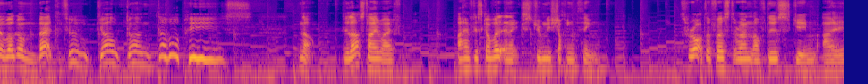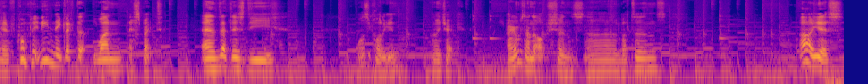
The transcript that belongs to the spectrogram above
and welcome back to Galgun Double Peace. Now, the last time I've I have discovered an extremely shocking thing. Throughout the first run of this game, I have completely neglected one aspect, and that is the what's it called again? Let me check. I remember it's under options, uh, buttons. Ah yes,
